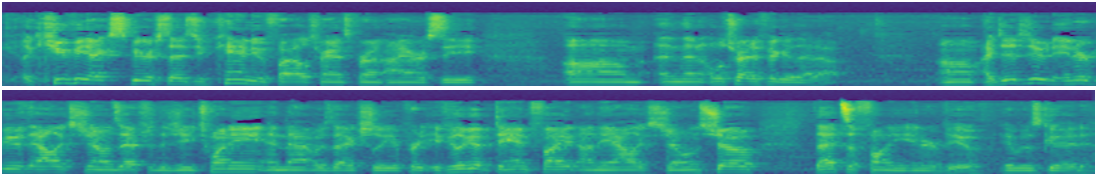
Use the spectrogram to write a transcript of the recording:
QVX Spear says you can do file transfer on IRC, um, and then we'll try to figure that out. Um, I did do an interview with Alex Jones after the G20, and that was actually a pretty. If you look up Dan Feidt on the Alex Jones show, that's a funny interview. It was good.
